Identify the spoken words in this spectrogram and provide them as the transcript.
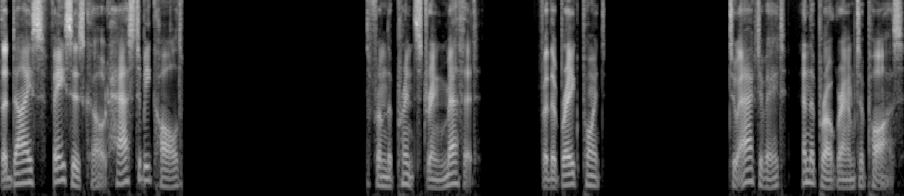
the dice faces code has to be called from the print string method for the breakpoint to activate and the program to pause.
